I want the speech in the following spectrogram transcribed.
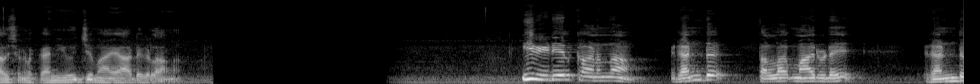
ആവശ്യങ്ങൾക്ക് അനുയോജ്യമായ ആടുകളാണ്. ഈ വീഡിയോയിൽ കാണുന്ന രണ്ട് തള്ളമാരുടെ രണ്ട്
